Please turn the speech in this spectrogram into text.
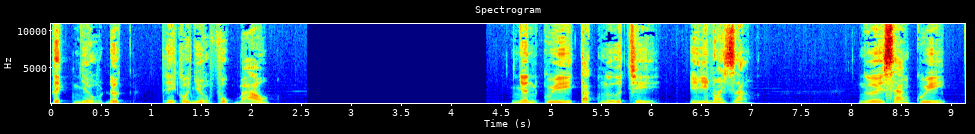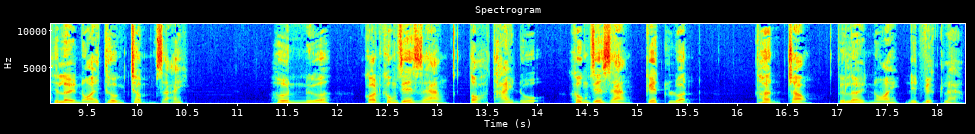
Tích nhiều đức thì có nhiều phúc báo. Nhân quý tắc ngữ chỉ, ý nói rằng, người sang quý thì lời nói thường chậm rãi. Hơn nữa, còn không dễ dàng tỏ thái độ, không dễ dàng kết luận, thận trọng từ lời nói đến việc làm.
